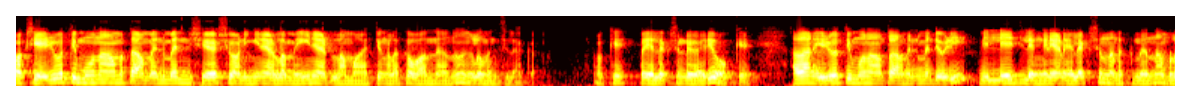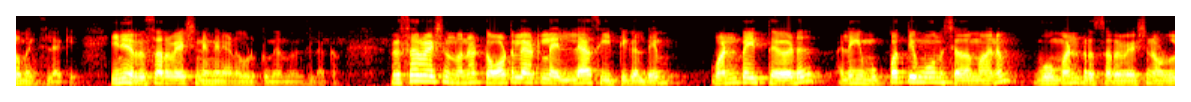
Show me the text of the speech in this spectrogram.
പക്ഷേ എഴുപത്തി മൂന്നാമത്തെ അമെൻമെന്റിന് ശേഷമാണ് ഇങ്ങനെയുള്ള മെയിൻ ആയിട്ടുള്ള മാറ്റങ്ങളൊക്കെ വന്നതെന്ന് നിങ്ങൾ മനസ്സിലാക്കുക. ഓക്കെ ഇപ്പോൾ ഇലക്ഷന്റെ കാര്യം ഓക്കെ അതാണ് എഴുപത്തി മൂന്നാമത്തെ അമെൻമെന്റ് വഴി വില്ലേജിൽ എങ്ങനെയാണ് ഇലക്ഷൻ നടക്കുന്നതെന്ന് നമ്മൾ മനസ്സിലാക്കി. ഇനി റിസർവേഷൻ എങ്ങനെയാണ് കൊടുക്കുന്നതെന്ന് മനസ്സിലാക്കാം. റിസർവേഷൻ എന്ന് പറഞ്ഞാൽ ടോട്ടലായിട്ടുള്ള എല്ലാ സീറ്റുകളുടെയും വൺ ബൈ തേർഡ് അല്ലെങ്കിൽ മുപ്പത്തിമൂന്ന് ശതമാനം വുമൺ റിസർവേഷൻ ഉള്ള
